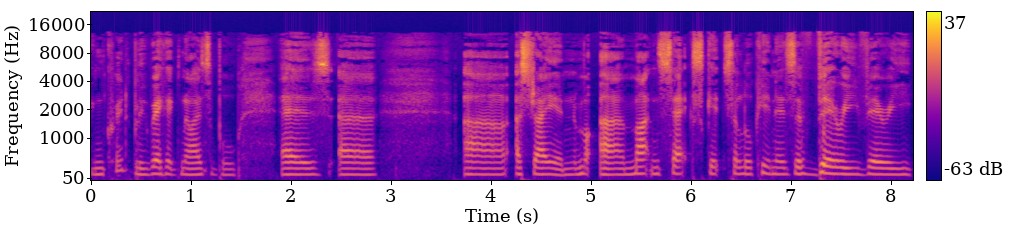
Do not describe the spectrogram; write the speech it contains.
incredibly recognisable as. Uh, uh, Australian. Uh, Martin Sacks gets a look in as a very, very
